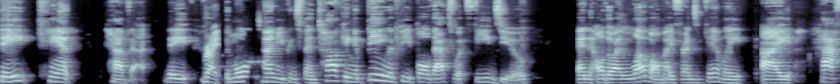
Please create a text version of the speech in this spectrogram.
They can't have that. They right. The more time you can spend talking and being with people, that's what feeds you. And although I love all my friends and family, I have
